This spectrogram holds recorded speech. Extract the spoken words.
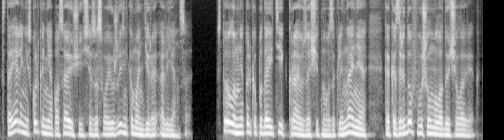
стояли нисколько не опасающиеся за свою жизнь командиры Альянса. Стоило мне только подойти к краю защитного заклинания, как из рядов вышел молодой человек —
